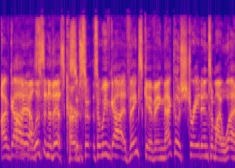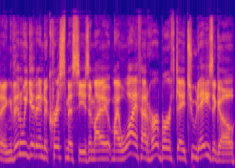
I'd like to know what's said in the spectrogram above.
I've got. oh got. yeah, listen to this, So, Curbs. so, so we've got Thanksgiving that goes straight into my wedding. Then we get into Christmas season. My my wife had her birthday two days ago,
